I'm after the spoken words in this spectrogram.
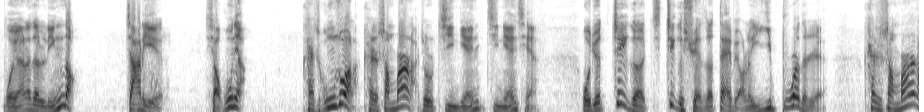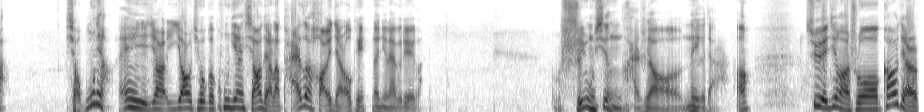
我原来的领导，家里小姑娘开始工作了，开始上班了，就是几年几年前，我觉得这个这个选择代表了一波的人开始上班了，小姑娘，哎，要要求个空间小点了，牌子好一点，OK，那你来个这个，实用性还是要那个点啊。岁月静好说，高点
